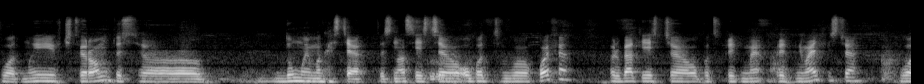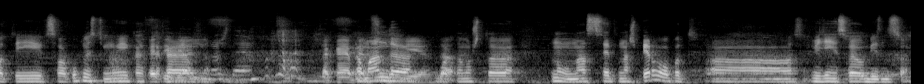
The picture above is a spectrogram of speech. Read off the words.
Вот, мы вчетвером, то есть э, думаем о гостях. То есть у нас есть э, опыт в кофе, у ребят есть э, опыт в предпринима- предпринимательстве, вот, и в совокупности мы как Это такая идеально. Такая команда, синергия, вот, да. потому что ну, у нас это наш первый опыт а, ведения своего бизнеса.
